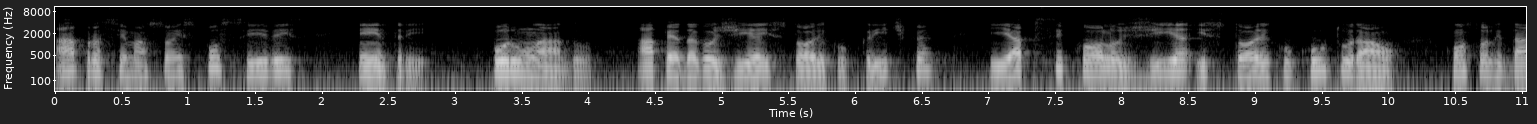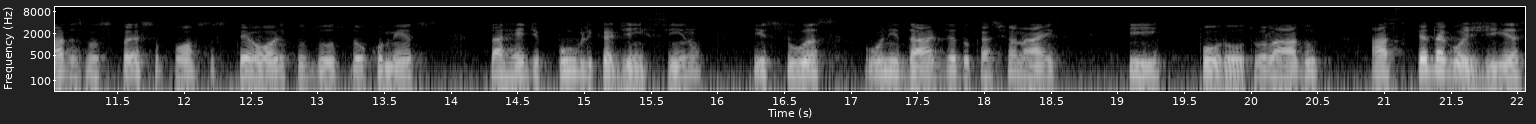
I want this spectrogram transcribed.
aproximações possíveis entre, por um lado, a pedagogia histórico-crítica e a psicologia histórico-cultural, consolidadas nos pressupostos teóricos dos documentos da rede pública de ensino e suas unidades educacionais, e, por outro lado, as pedagogias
